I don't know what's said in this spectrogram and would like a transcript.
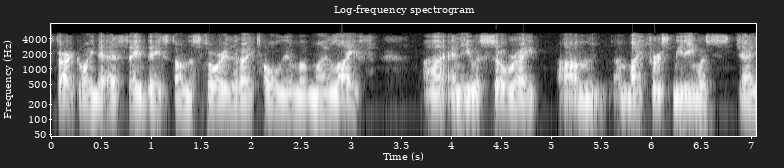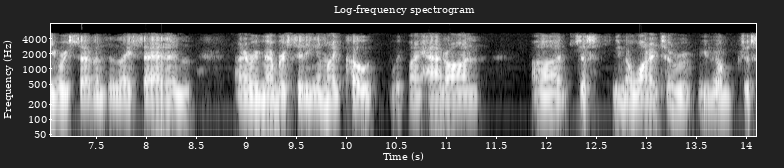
start going to SA based on the story that I told him of my life. Uh, and he was so right. Um, my first meeting was January 7th, as I said, and I remember sitting in my coat with my hat on, uh, just you know wanted to you know just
